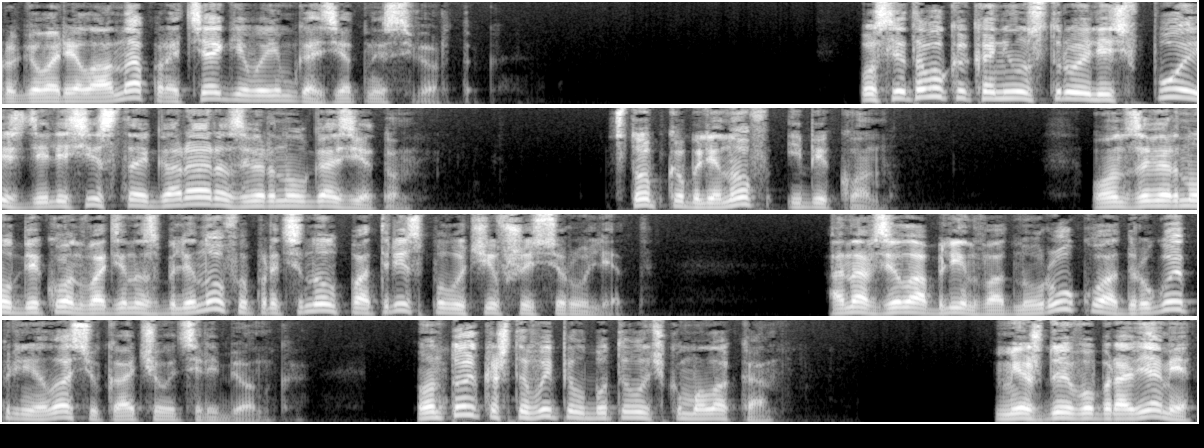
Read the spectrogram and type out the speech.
проговорила она, протягивая им газетный сверток. После того, как они устроились в поезде, лесистая гора развернул газету. Стопка блинов и бекон. Он завернул бекон в один из блинов и протянул Патрис получившийся рулет. Она взяла блин в одну руку, а другой принялась укачивать ребенка. Он только что выпил бутылочку молока. Между его бровями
